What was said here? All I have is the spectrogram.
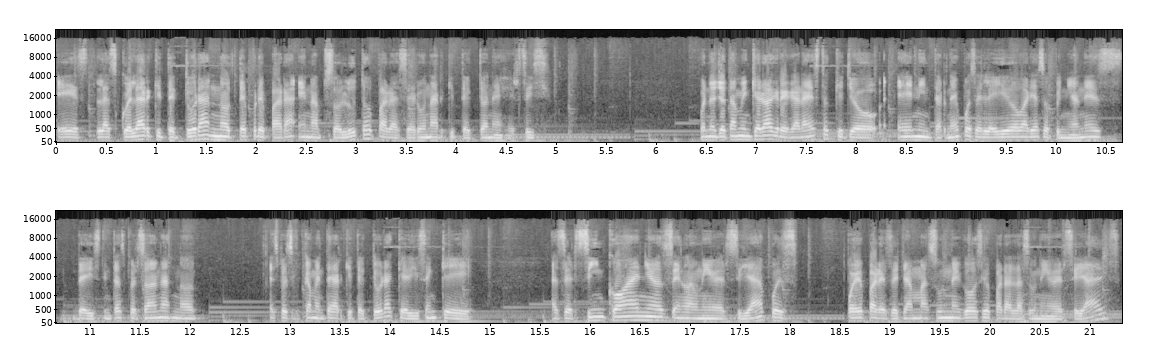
es la escuela de arquitectura no te prepara en absoluto para ser un arquitecto en ejercicio. Bueno, yo también quiero agregar a esto que yo en internet pues he leído varias opiniones de distintas personas, no específicamente de arquitectura, que dicen que hacer cinco años en la universidad pues puede parecer ya más un negocio para las universidades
